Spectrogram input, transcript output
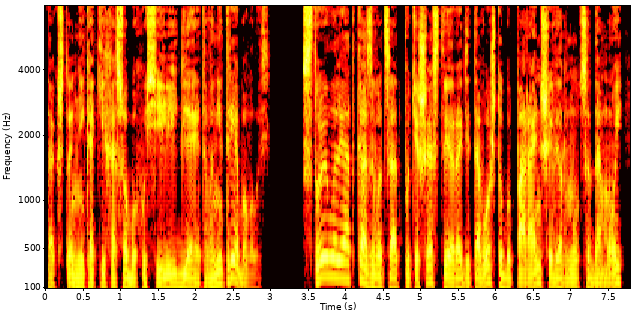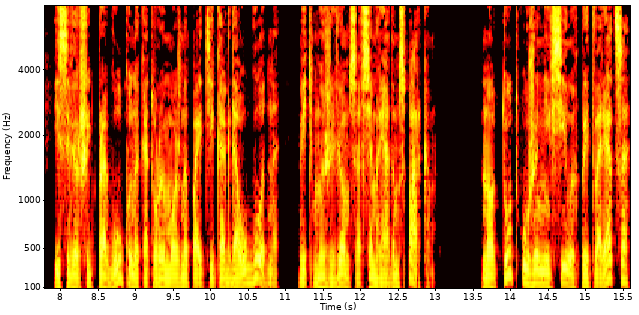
так что никаких особых усилий для этого не требовалось. Стоило ли отказываться от путешествия ради того, чтобы пораньше вернуться домой и совершить прогулку, на которую можно пойти когда угодно, ведь мы живем совсем рядом с парком? Но тут уже не в силах притворяться,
